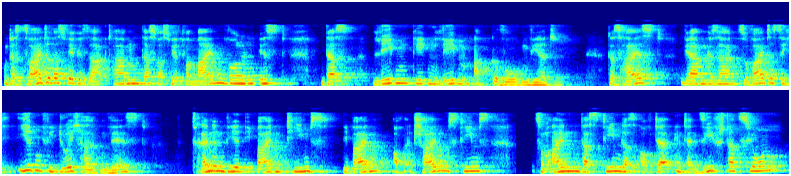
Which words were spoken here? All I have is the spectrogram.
Und das Zweite, was wir gesagt haben, das, was wir vermeiden wollen, ist, dass Leben gegen Leben abgewogen wird. Das heißt, wir haben gesagt, soweit es sich irgendwie durchhalten lässt, trennen wir die beiden Teams, die beiden auch Entscheidungsteams. Zum einen das Team, das auf der Intensivstation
